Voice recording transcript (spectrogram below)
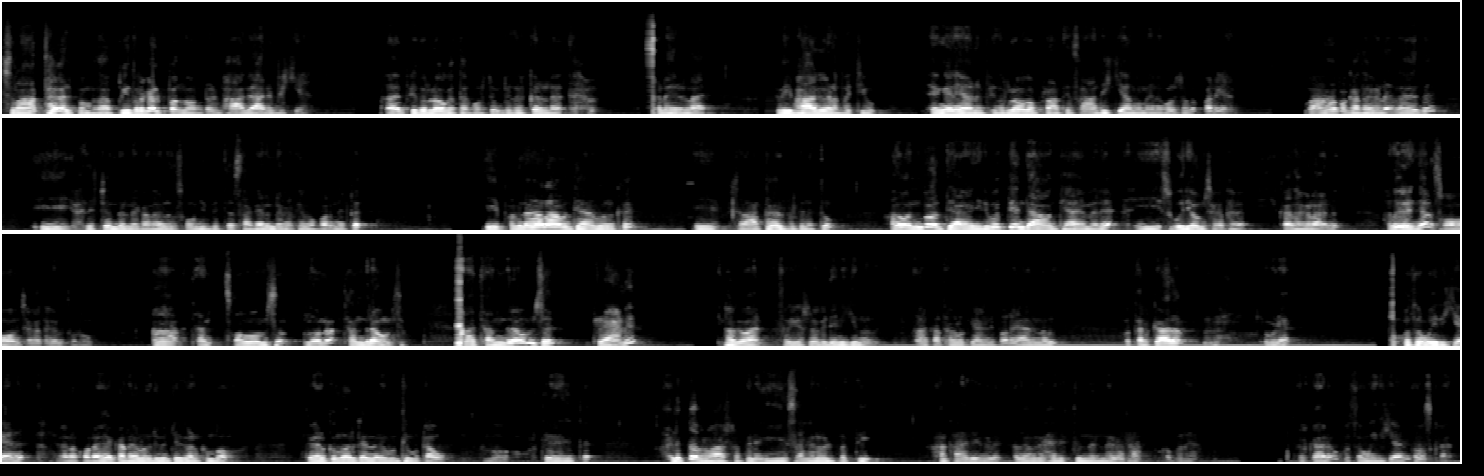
ശ്രാദ്ധകൽപ്പം അതായത് പിതൃകൽപ്പം എന്ന് പറഞ്ഞിട്ടൊരു ഭാഗം ആരംഭിക്കുക അതായത് പിതൃലോകത്തെക്കുറിച്ചും പിതൃക്കളുടെ ഇടയിലുള്ള വിഭാഗങ്ങളെ പറ്റിയും എങ്ങനെയാണ് പിതൃലോക പ്രാപ്തി സാധിക്കുക എന്നുള്ളതിനെക്കുറിച്ചൊക്കെ പറയാൻ അപ്പോൾ ആ കഥകൾ അതായത് ഈ ഹരിശ്ചന്ദ്രന്റെ കഥകൾ സൂചിപ്പിച്ച് സകരന്റെ കഥയൊക്കെ പറഞ്ഞിട്ട് ഈ പതിനാറാം അധ്യായങ്ങൾക്ക് ഈ ശ്രാദ്ധകൽപ്പത്തിലെത്തും. അത് ഒൻപത് അധ്യായം ഇരുപത്തിയഞ്ചാം അധ്യായം വരെ ഈ സൂര്യവംശ കഥ കഥകളാണ്. അത് കഴിഞ്ഞാൽ സോമവംശ കഥകൾ തുടങ്ങും. ആ സോമവംശം എന്ന് പറഞ്ഞാൽ ചന്ദ്രവംശം. ആ ചന്ദ്രവംശത്തിലാണ് ഭഗവാൻ ശ്രീകൃഷ്ണനൊക്കെ ജനിക്കുന്നത്. ആ കഥകളൊക്കെയാണ് ഇനി പറയാനുള്ളത്. അപ്പോൾ തൽക്കാലം ഇവിടെ ഉപസംഹരിക്കുകയാണ്. കാരണം കുറേ കഥകൾ ഒരുമിച്ച് കേൾക്കുമ്പോൾ കേൾക്കുന്നവർക്ക് തന്നെ ഒരു ബുദ്ധിമുട്ടാവും. അപ്പോൾ കുറച്ച് കഴിഞ്ഞിട്ട് അടുത്ത പ്രഭാഷണത്തിൽ ഈ സകലോൽപ്പത്തി ആ കാര്യങ്ങൾ അത് അവർ ഹരിച്ചു നിന്ന കഥ ഒക്കെ പറയാം. തൽക്കാലം ഉപസംഹരിക്കാൻ നമസ്കാരം.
